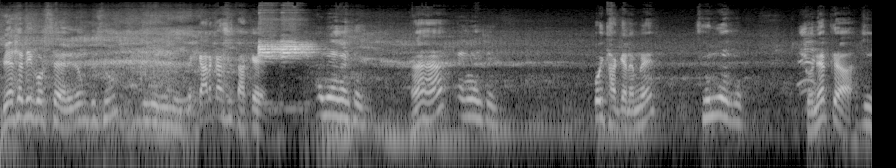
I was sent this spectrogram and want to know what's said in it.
বিয়ে শাদি করছেন এরকম কিছু? কার কাছে থাকে আমি একাই থাকি। হ্যাঁ হ্যাঁ? একাই থাকি। কই থাকেন এমনি শুনি না সোনিয়াতরা জি।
